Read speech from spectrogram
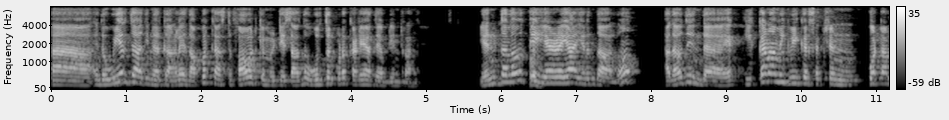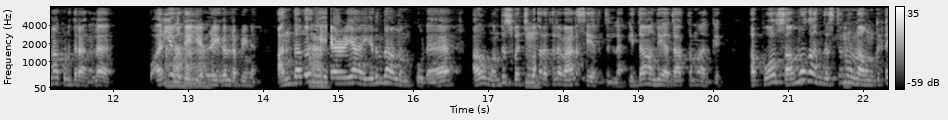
ஆஹ் இந்த உயர் ஜாதியினர் இருக்காங்களே இந்த அப்பர் காஸ்ட் ஃபார்வர்ட் கம்யூனிட்டிஸ் சார்ந்த ஒருத்தர் கூட கிடையாது அப்படின்றாங்க எந்த அளவுக்கு. ஏழையா இருந்தாலும் அதாவது இந்த எக்கனாமிக் வீக்கர் செக்ஷன் கோட்டாலாம் கொடுக்குறாங்கல்ல அரிய வகை. ஏழைகள் அப்படின்னு அந்த அளவுக்கு ஏழையா இருந்தாலும் கூட அவங்க வந்து ஸ்வச். பாரத்ல வேலை செய்யறது இல்ல இதான் வந்து யதார்த்தமா இருக்கு அப்போ சமூக அந்தஸ்துன்னு ஒண்ணு அவங்க கிட்ட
